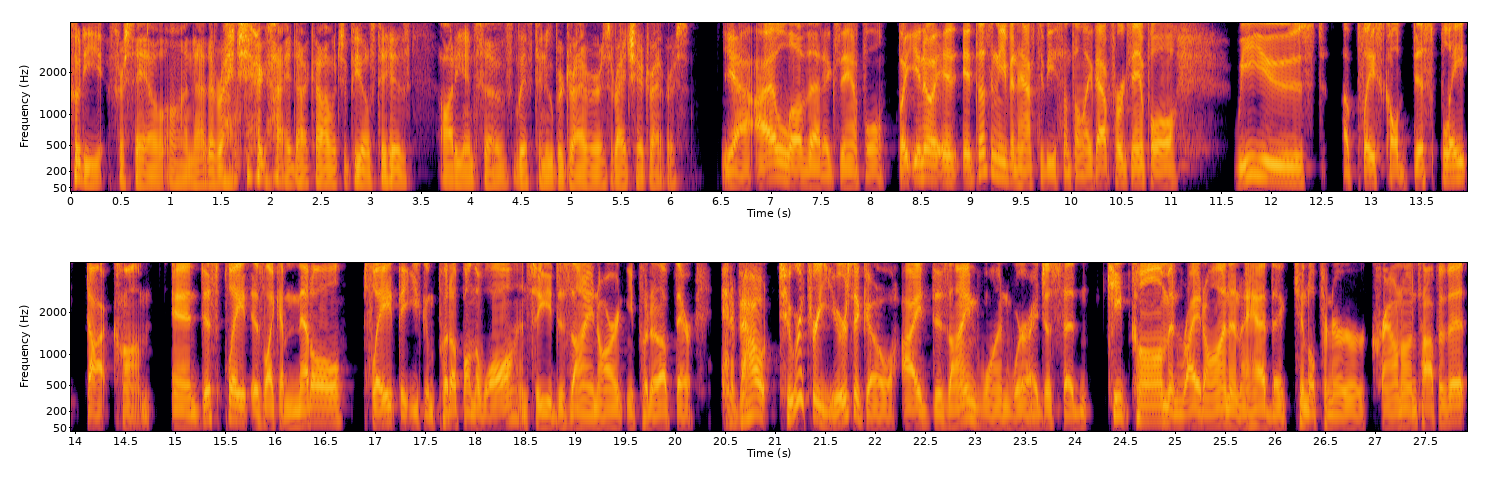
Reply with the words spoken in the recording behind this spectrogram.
hoodie for sale on uh, the rideshareguy.com, which appeals to his audience of Lyft and Uber drivers, rideshare drivers. Yeah, I love that example. But you know, it, it doesn't even have to be something like that. For example, we used a place called displate.com. And displate is like a metal plate that you can put up on the wall. And so you design art and you put it up there. And about two or three years ago, I designed one where I just said, keep calm and write on. And I had the Kindlepreneur crown on top of it.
